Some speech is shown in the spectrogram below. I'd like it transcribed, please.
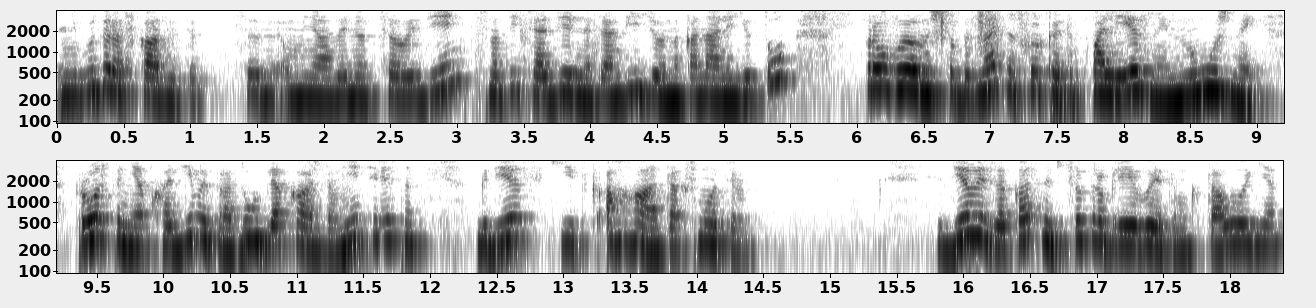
не буду рассказывать, это у меня займет целый день. Посмотрите отдельное прям видео на канале YouTube про wellness, чтобы знать, насколько это полезный, нужный, просто необходимый продукт для каждого. Мне интересно, где скидка. Ага, так, смотрим. Сделай заказ на 500 рублей в этом каталоге.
